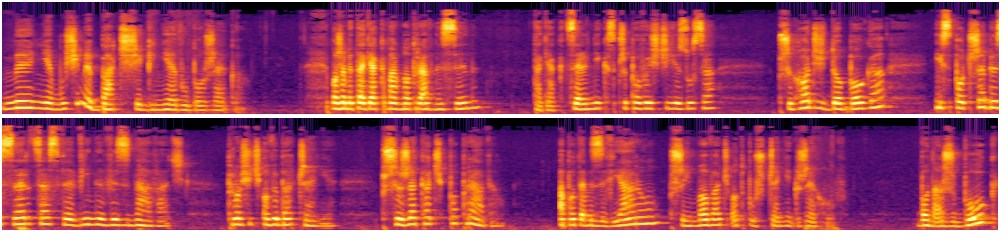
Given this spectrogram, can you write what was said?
My nie musimy bać się gniewu Bożego. Możemy tak jak marnotrawny syn, tak jak celnik z przypowieści Jezusa, przychodzić do Boga i z potrzeby serca swe winy wyznawać, prosić o wybaczenie, przyrzekać poprawę, a potem z wiarą przyjmować odpuszczenie grzechów. Bo nasz Bóg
